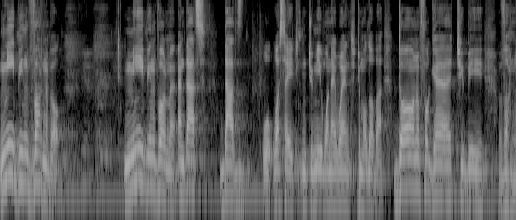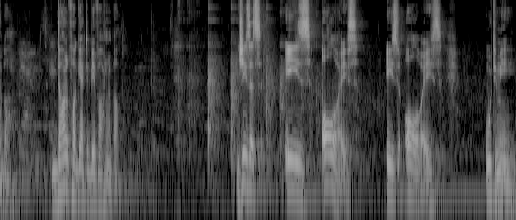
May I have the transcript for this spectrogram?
me being vulnerable. Me being vulnerable, and that's that's was said to me when I went to Moldova. Don't forget to be vulnerable. Don't forget to be vulnerable. Jesus is always, is always with me,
